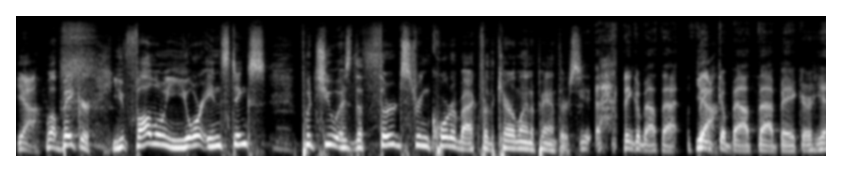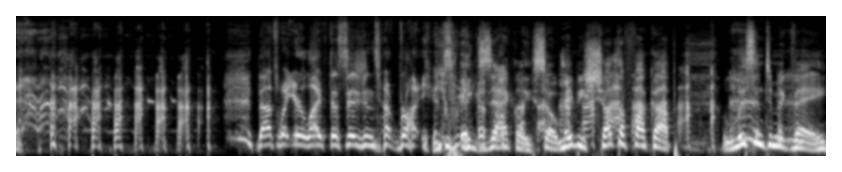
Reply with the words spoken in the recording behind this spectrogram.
Yeah. Well, Baker, you following your instincts puts you as the third string quarterback for the Carolina Panthers. Think about that. Yeah. Think about that, Baker. Yeah. That's what your life decisions have brought you to. exactly. So maybe shut the fuck up, listen to McVay,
